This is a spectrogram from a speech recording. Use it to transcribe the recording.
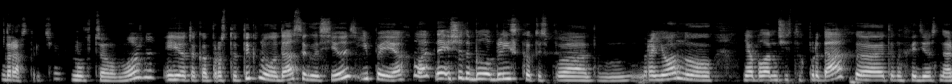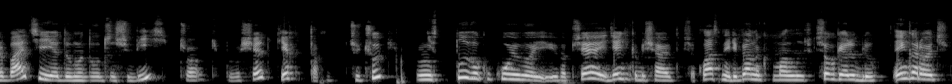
здравствуйте. Ну, в целом можно. И я такая просто тыкнула, да, согласилась и поехала. Да, еще это было близко, то есть по там, району я была на чистых прудах, э, это находилось на Арбате, и я думаю, ну, вот зашибись, что, типа, вообще тут ехать так чуть-чуть, не в Туево Кукуево, и вообще и денег обещают, все классно, и ребенок малыш, все как я люблю. И, короче,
